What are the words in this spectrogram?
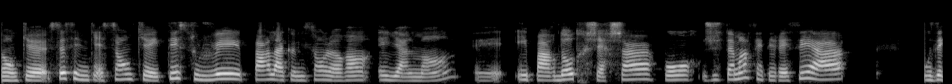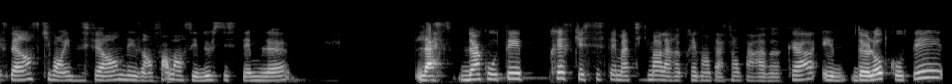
Donc, euh, ça, c'est une question qui a été soulevée par la commission Laurent également euh, et par d'autres chercheurs pour justement s'intéresser à aux expériences qui vont être différentes des enfants dans ces deux systèmes-là. D'un côté, presque systématiquement la représentation par avocat et de l'autre côté,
